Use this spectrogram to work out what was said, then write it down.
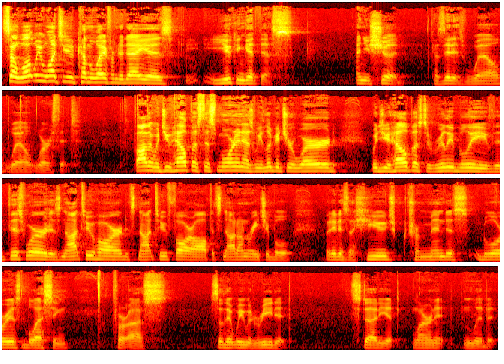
So, what we want you to come away from today is you can get this, and you should, because it is well, well worth it. Father, would you help us this morning as we look at your word? Would you help us to really believe that this word is not too hard, it's not too far off, it's not unreachable, but it is a huge, tremendous, glorious blessing for us so that we would read it, study it, learn it, and live it.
